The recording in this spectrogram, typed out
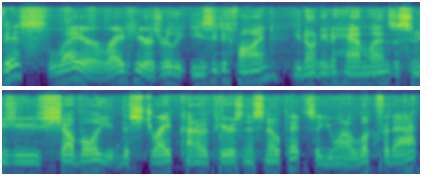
this layer right here is really easy to find. You don't need a hand lens. As soon as you shovel, you, the stripe kind of appears in the snow pit, so you want to look for that.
